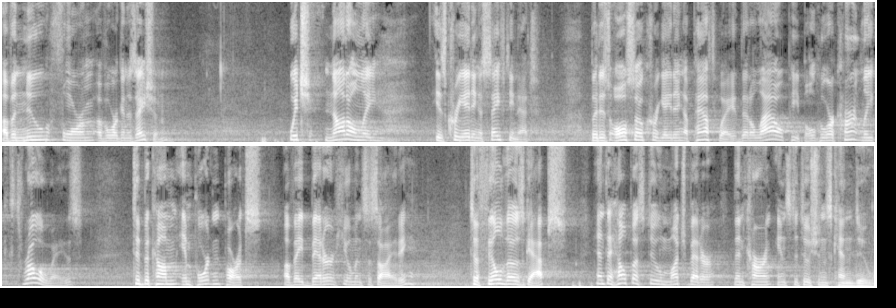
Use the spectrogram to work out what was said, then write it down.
of a new form of organization, which not only is creating a safety net, but is also creating a pathway that allow people who are currently throwaways to become important parts of a better human society, to fill those gaps, and to help us do much better than current institutions can do.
